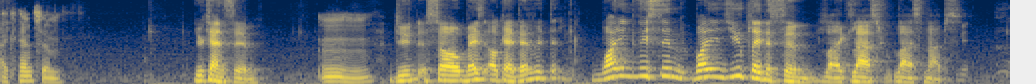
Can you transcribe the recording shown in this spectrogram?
I can sim. you can sim. Mm-hmm. Do you, so bas okay then we, then why didn't we sim? Why didn't you play the sim like last last maps? Mi- yeah,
